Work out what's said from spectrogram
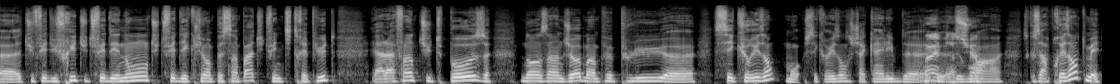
Euh, tu fais du free, tu te fais des noms, tu te fais des clients un peu sympas, tu te fais une petite répute, et à la fin, tu te poses dans un job un peu plus euh, sécurisant. Bon, sécurisant, chacun est libre de, Ouais, de- bien de sûr. voir ce que ça représente, mais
